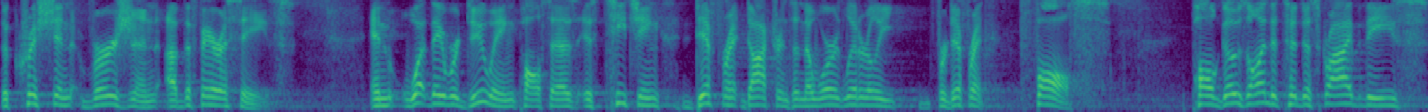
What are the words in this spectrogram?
the Christian version of the Pharisees. And what they were doing, Paul says, is teaching different doctrines. And the word literally for different, false. Paul goes on to, to describe these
